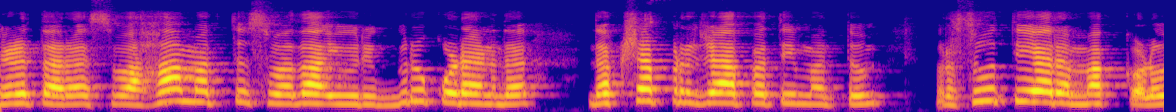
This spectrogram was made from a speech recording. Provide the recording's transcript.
ಹೇಳ್ತಾರೆ. ಸ್ವಹ ಮತ್ತು ಸ್ವಧ ಇವರಿಬ್ಬರು ಕೂಡ ಏನದ ದಕ್ಷ ಪ್ರಜಾಪತಿ ಮತ್ತು ಪ್ರಸೂತಿಯರ ಮಕ್ಕಳು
